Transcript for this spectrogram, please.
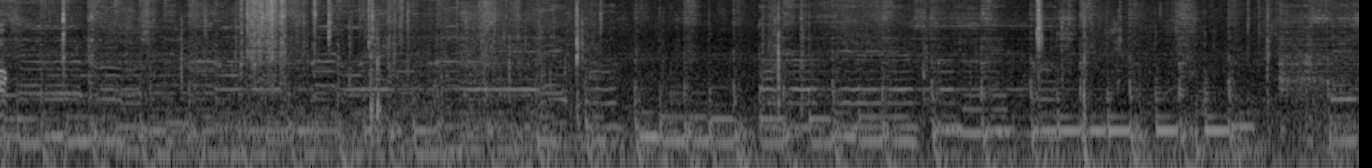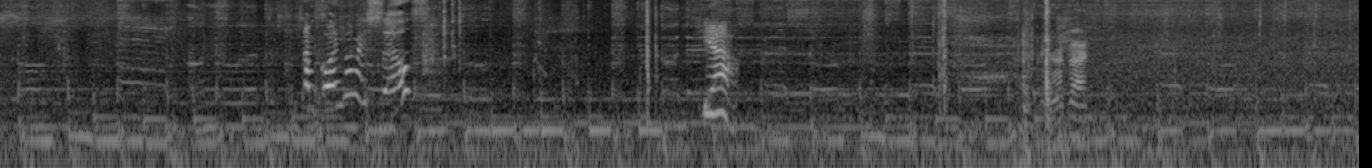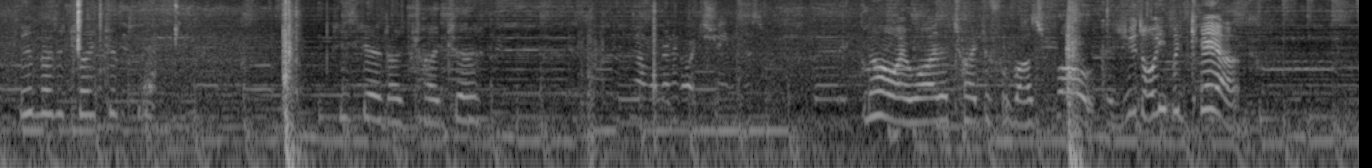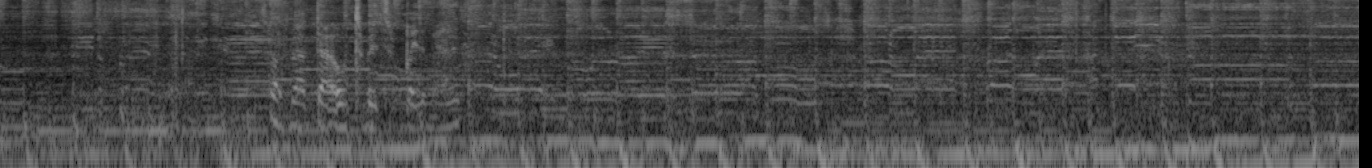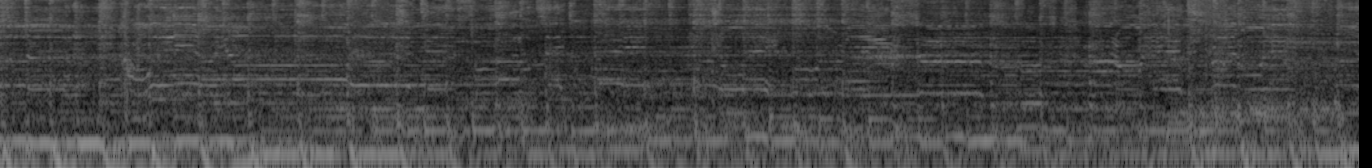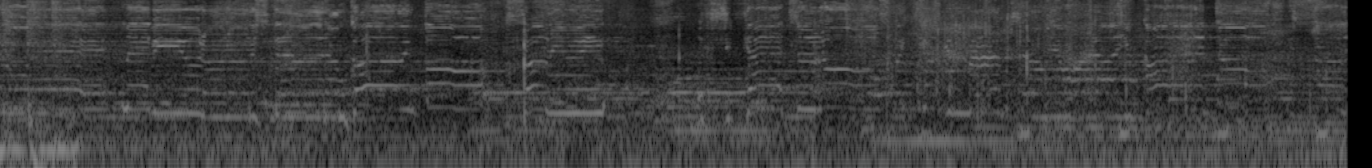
Go. I'm going by myself? Yeah. Be right back. We have another choice to play. Another charger. No, we're gonna go exchange this one. No, I want to a charger for mom's phone, because you don't even care. Talk about that Ultimate Spider-Man.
